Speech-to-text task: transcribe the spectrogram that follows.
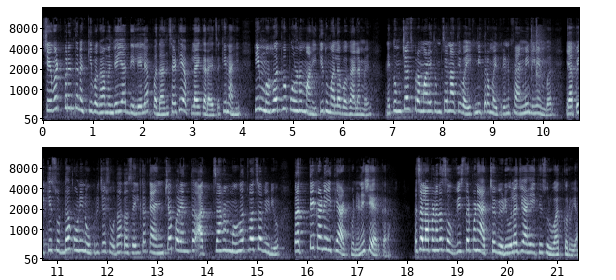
शेवटपर्यंत नक्की बघा म्हणजे या दिलेल्या पदांसाठी अप्लाय करायचं की नाही ही महत्त्वपूर्ण माहिती तुम्हाला बघायला मिळेल. आणि तुमच्याचप्रमाणे तुमचे नातेवाईक मित्र मैत्रीण फॅमिली मेंबर यापैकी सुद्धा कोणी नोकरीच्या शोधात असेल तर त्यांच्यापर्यंत आजचा हा महत्त्वाचा व्हिडिओ प्रत्येकाने इथे आठवणीने शेअर करा. तर चला आपण आता सविस्तरपणे आजच्या व्हिडिओला जी आहे इथे सुरुवात करूया.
